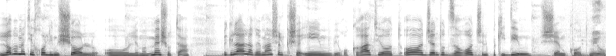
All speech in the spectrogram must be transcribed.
לא באמת יכול למשול או לממש אותה, בגלל ערימה של קשיים, בירוקרטיות או אג'נדות זרות של פקידים, שם קוד. מי הוא?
